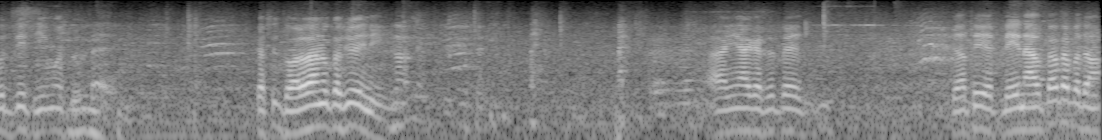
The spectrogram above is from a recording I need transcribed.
બુદ્ધિ થી ઇમોશનલ થાય કશું દોડવાનું કશું નહીં. અહીંયા આગળ તે ત્યાંથી પ્લેન આવતા હતા બધા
